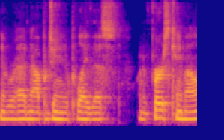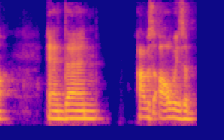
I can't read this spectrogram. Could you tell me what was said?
never had an opportunity to play this when it first came out. And then I was always a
